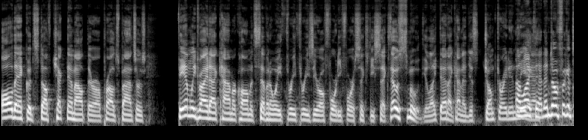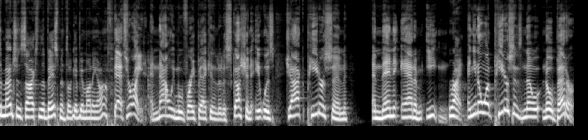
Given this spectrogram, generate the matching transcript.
all that good stuff. Check them out. They're our proud sponsors. FamilyDry.com or call them at 708 330 4466. That was smooth. You like that? I kind of just jumped right into I like ad. that. And don't forget to mention Sox in the Basement. They'll give you money off. That's right. And now we move right back into the discussion. It was Joc Pederson and then Adam Eaton. Right. And you know what? Pederson's no no better.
